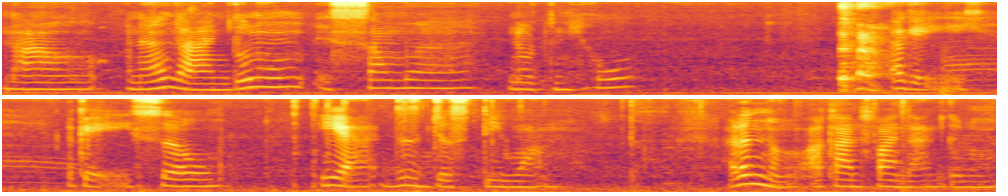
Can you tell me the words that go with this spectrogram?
Now, another iron golem is somewhere not in here. okay, okay, so yeah, this is just the one. I don't know, I can't find the golem.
